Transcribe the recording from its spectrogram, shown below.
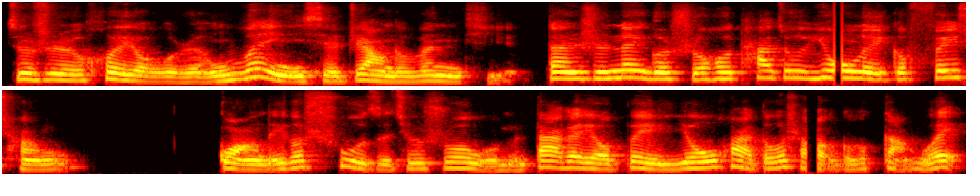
就是会有人问一些这样的问题，但是那个时候他就用了一个非常广的一个数字，就是说我们大概要被优化多少个岗位。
